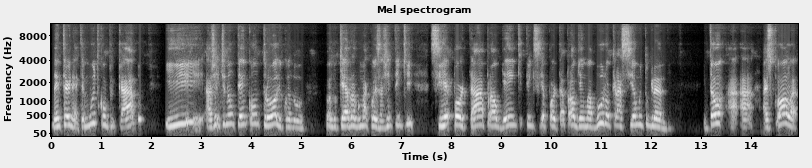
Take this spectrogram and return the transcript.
na internet, é muito complicado e a gente não tem controle quando, quando quebra alguma coisa, a gente tem que se reportar para alguém, que tem que se reportar para alguém, uma burocracia muito grande. Então, a, a, a escola,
